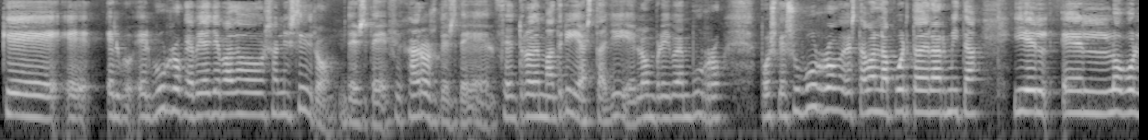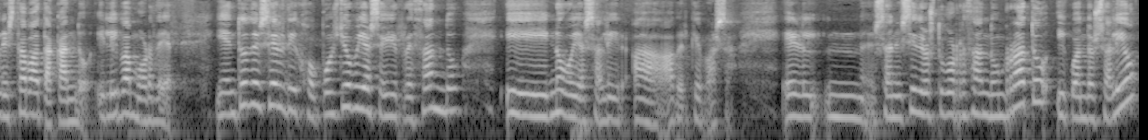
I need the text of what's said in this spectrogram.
que eh, el, burro que había llevado San Isidro, desde, fijaros, desde el centro de Madrid hasta allí, el hombre iba en burro, pues que su burro estaba en la puerta de la ermita y el lobo le estaba atacando y le iba a morder. Y entonces él dijo, pues yo voy a seguir rezando y no voy a salir a, a ver qué pasa. El, mm, San Isidro estuvo rezando un rato y cuando salió,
